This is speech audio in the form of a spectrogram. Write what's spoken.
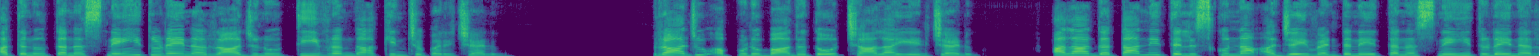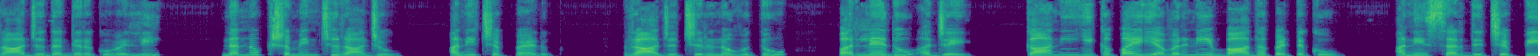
అతను తన స్నేహితుడైన రాజును తీవ్రంగా కించపరిచాడు. రాజు అప్పుడు బాధతో చాలా ఏడ్చాడు. అలా గతాన్ని తెలుసుకున్న అజయ్ వెంటనే తన స్నేహితుడైన రాజు దగ్గరకు వెళ్ళి నన్ను క్షమించు రాజు. అని చెప్పాడు. రాజు చిరునవ్వుతూ పర్లేదు అజయ్ కాని ఇకపై ఎవరినీ బాధపెట్టకు అని సర్ది చెప్పి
